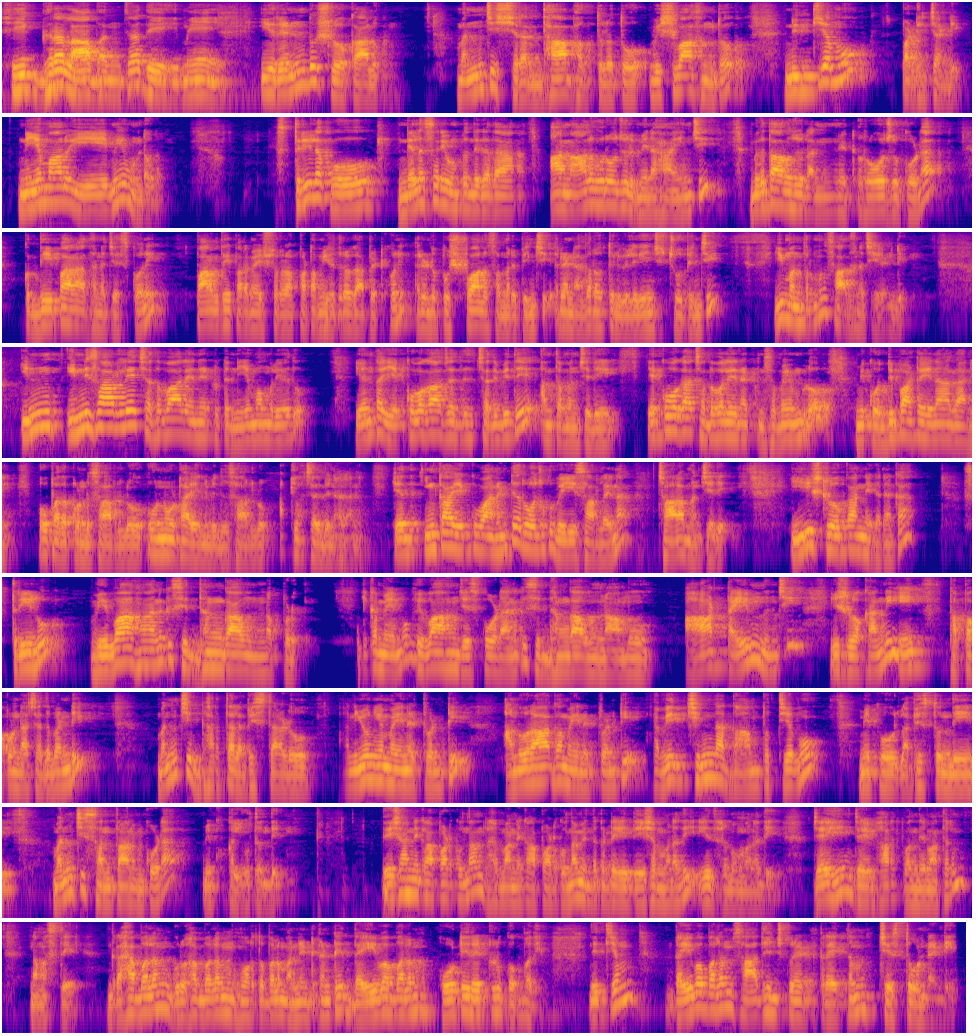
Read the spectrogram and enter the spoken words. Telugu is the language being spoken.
శీఘ్రలాభంచ దేహిమే ఈ రెండు శ్లోకాలు మంచి శ్రద్ధాభక్తులతో విశ్వాసంతో నిత్యము పఠించండి. నియమాలు ఏమీ ఉండవు. స్త్రీలకు నెలసరి ఉంటుంది కదా ఆ నాలుగు రోజులు మినహాయించి మిగతా రోజులన్నిటి రోజు కూడా దీపారాధన చేసుకొని పార్వతీ పరమేశ్వరుల పటం ఎదురుగా పెట్టుకొని రెండు పుష్పాలు సమర్పించి రెండు అగరొత్తులు వెలిగించి చూపించి ఈ మంత్రమును సాధన చేయండి. ఇన్ ఇన్నిసార్లే చదవాలి అనేటువంటి నియమం లేదు. ఎంత ఎక్కువగా చదివి చదివితే అంత మంచిది. ఎక్కువగా చదవలేనటువంటి సమయంలో మీ కొద్దిపాటైనా కానీ ఓ పదకొండు సార్లు ఓ నూట ఎనిమిది సార్లు అట్లా చదివినా కానీ ఇంకా ఎక్కువ అనంటే రోజుకు వెయ్యి సార్లైనా చాలా మంచిది. ఈ శ్లోకాన్ని కనుక స్త్రీలు వివాహానికి సిద్ధంగా ఉన్నప్పుడు. ఇక మేము వివాహం చేసుకోవడానికి సిద్ధంగా ఉన్నాము. ఆ టైం నుంచి ఈ శ్లోకాన్ని తప్పకుండా చదవండి. మంచి భర్త లభిస్తాడు. అన్యోన్యమైనటువంటి అనురాగమైనటువంటి అవిచ్ఛిన్న దాంపత్యము మీకు లభిస్తుంది. మంచి సంతానం కూడా మీకు కలుగుతుంది. దేశాన్ని కాపాడుకుందాం ధర్మాన్ని కాపాడుకుందాం. ఎందుకంటే ఈ దేశం మనది ఈ ధర్మం మనది జై హింద్ జై భారత్ వందే మాత్రం. నమస్తే. గ్రహబలం గృహబలం ముహూర్తబలం అన్నింటికంటే దైవ బలం కోటి రెట్లు గొప్పది. నిత్యం దైవ బలం సాధించుకునే ప్రయత్నం చేస్తూ ఉండండి.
